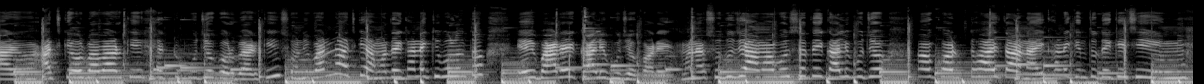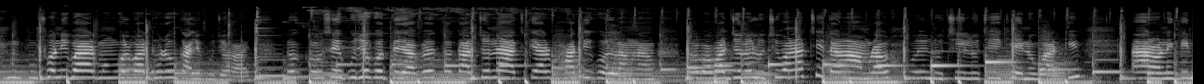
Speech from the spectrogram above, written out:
আর আজকে ওর বাবা আর কি একটু পুজো করবে আর কি। শনিবার না আজকে আমাদের এখানে কি বলুন তো? এই বারে কালী পুজো করে। মানে শুধু যে আমাবস্যাতেই কালী পুজো করতে হয় তা না। এখানে কিন্তু দেখেছি শনিবার, মঙ্গলবার ধরেও কালী পুজো হয়। তো সেই পুজো করতে যাবে। তো তার জন্য আজকে আর ভাতই করলাম না। ওর বাবার জন্য লুচি বানাচ্ছি তা আমরাও ওই লুচি লুচি খেয়ে নেব আর কি। আর অনেক দিন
